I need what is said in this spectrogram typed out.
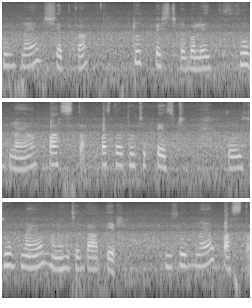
জুবনায়া শ্বেতকা টুথপেস্টকে বলে জুবনায়া পাস্তা। পাস্তা অর্থ হচ্ছে পেস্ট। তো জুবনায়া মানে হচ্ছে দাঁতের। জুবনায়া পাস্তা।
